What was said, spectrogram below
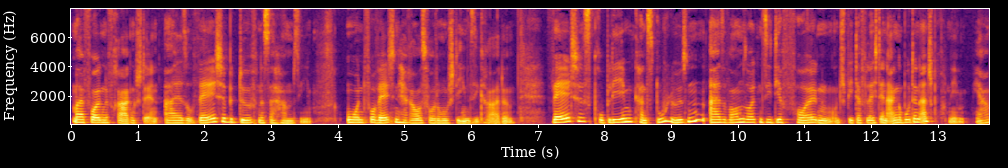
mal folgende Fragen stellen. Also, welche Bedürfnisse haben sie und vor welchen Herausforderungen stehen sie gerade? Welches Problem kannst du lösen? Also, warum sollten sie dir folgen und später vielleicht ein Angebot in Anspruch nehmen? Ja,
